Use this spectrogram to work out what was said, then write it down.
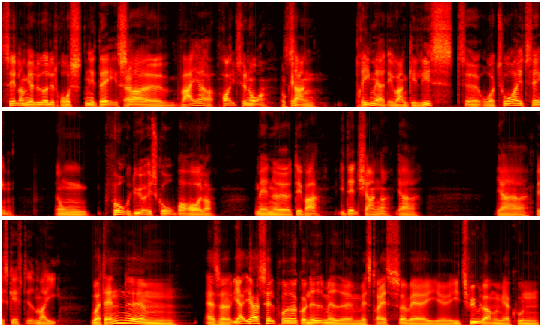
Selvom jeg lyder lidt rusten i dag, så øh, var jeg høj tenor. Okay. Sang primært evangelist, øh, oratorieting, nogle få lyriske operroller. Men øh, det var i den genre, jeg, jeg beskæftigede mig i. Hvordan, øh, altså, jeg, jeg har selv prøvet at gå ned med, øh, med stress og være i, øh, i tvivl om, om jeg kunne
